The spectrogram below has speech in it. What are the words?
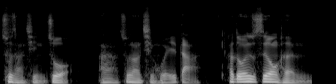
处长请坐啊，处长请回答。”他都是用很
